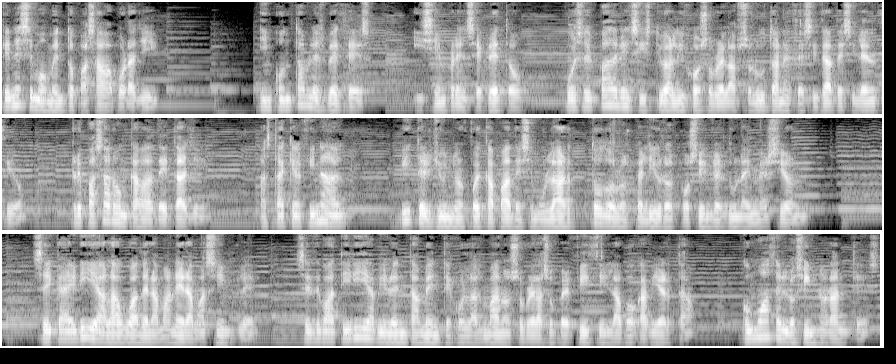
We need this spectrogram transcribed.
que en ese momento pasaba por allí. Incontables veces, y siempre en secreto, pues el padre insistió al hijo sobre la absoluta necesidad de silencio, repasaron cada detalle, hasta que al final Peter Jr. fue capaz de simular todos los peligros posibles de una inmersión. Se caería al agua de la manera más simple, se debatiría violentamente con las manos sobre la superficie y la boca abierta, como hacen los ignorantes.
